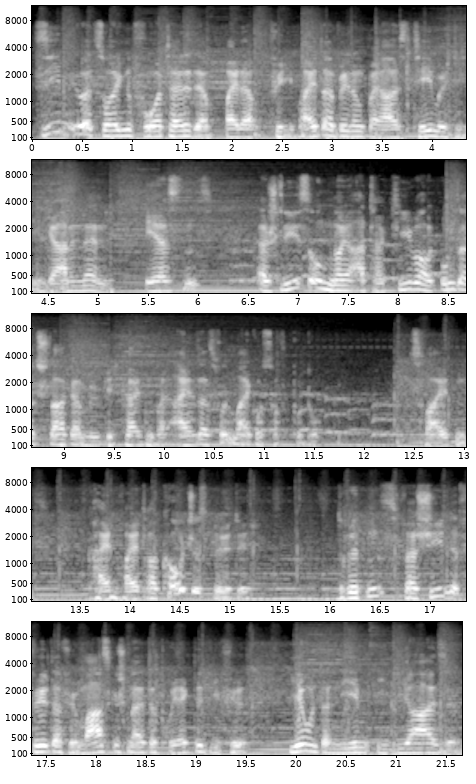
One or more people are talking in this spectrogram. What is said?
Sieben überzeugende Vorteile der, bei der, für die Weiterbildung bei AST möchte ich Ihnen gerne nennen. Erstens Erschließung neuer attraktiver und umsatzstarker Möglichkeiten bei Einsatz von Microsoft-Produkten. Zweitens kein weiterer Coach ist nötig. Drittens verschiedene Filter für maßgeschneiderte Projekte, die für Ihr Unternehmen ideal sind.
